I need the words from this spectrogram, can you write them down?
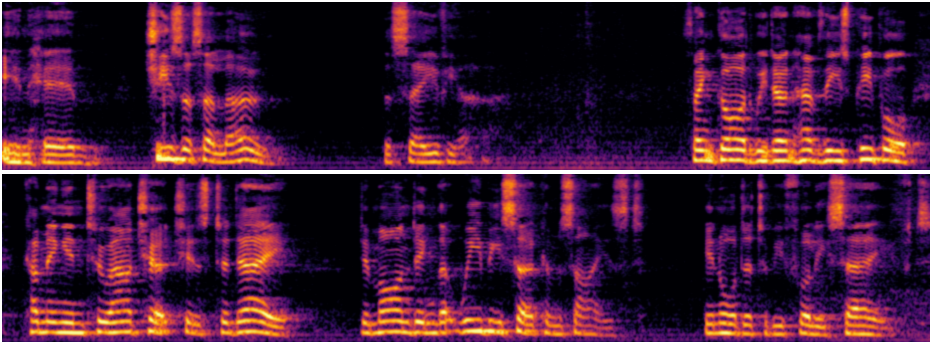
in Him. Jesus alone, the Saviour. Thank God we don't have these people coming into our churches today demanding that we be circumcised in order to be fully saved.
